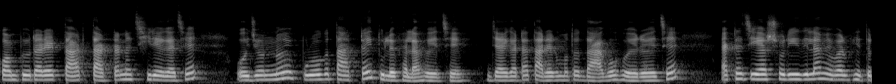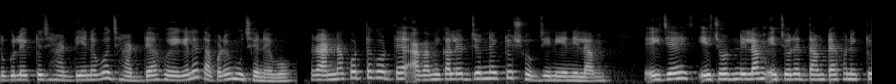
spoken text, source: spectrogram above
কম্পিউটারের তার, তারটা না ছিঁড়ে গেছে, ওই জন্যই পুরো তারটাই তুলে ফেলা হয়েছে। জায়গাটা তারের মতো দাগও হয়ে রয়েছে। একটা চেয়ার সরিয়ে দিলাম, এবার ভেতরগুলো একটু ঝাঁট দিয়ে নেব। ঝাঁট দেওয়া হয়ে গেলে তারপরে মুছে নেব। রান্না করতে করতে আগামীকালের জন্য একটু সবজি নিয়ে নিলাম। এই যে এঁচড় নিলাম, এঁচড়ের দামটা এখন একটু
